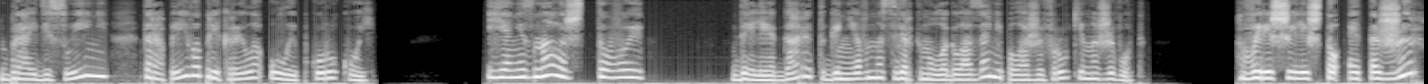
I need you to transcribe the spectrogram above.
Брайди Суини торопливо прикрыла улыбку рукой. «Я не знала, что вы...» Делия Гаррет гневно сверкнула глазами, положив руки на живот. «Вы решили, что это жир?»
